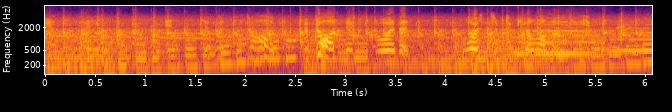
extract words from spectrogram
kept saying, it, it was the dog, the dog next door that forced him to kill all those people.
